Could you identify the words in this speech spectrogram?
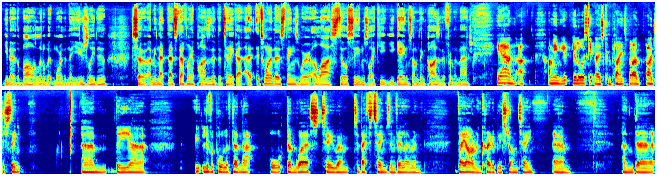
you know, the ball a little bit more than they usually do. So I mean, that that's definitely a positive to take. I, I, it's one of those things where a loss still seems like you you gain something positive from the match. Yeah, and I, I mean, you, will always get those complaints, but I, I just think um, the uh, Liverpool have done that or done worse to um, to better teams than Villa, and they are an incredibly strong team. Um, and uh,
